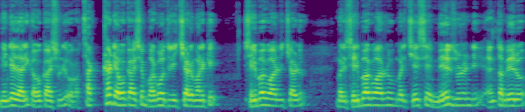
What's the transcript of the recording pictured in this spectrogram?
నిండేదానికి అవకాశం ఉంది. ఒక చక్కటి అవకాశం భగవంతుడు ఇచ్చాడు మనకి. శని భగవానుడు ఇచ్చాడు. మరి శని భగవానుడు మరి చేసే మేలు చూడండి ఎంత మేలు.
